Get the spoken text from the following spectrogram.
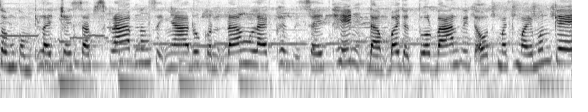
សូមកុំភ្លេចចុច Subscribe និងសញ្ញារូបកណ្ដឹង Like Page ពិសីធីនដើម្បីទទួលបានវីដេអូថ្មីៗមុនគេ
